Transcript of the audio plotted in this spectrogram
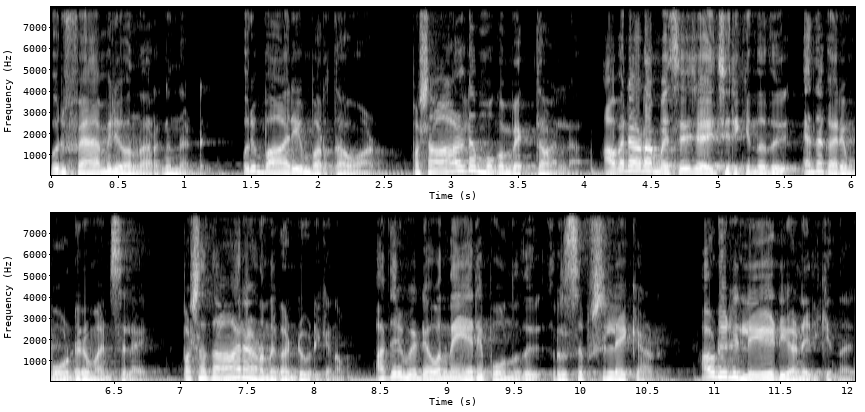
ഒരു ഫാമിലി വന്ന് ഇറങ്ങുന്നുണ്ട്. ഒരു ഭാര്യയും ഭർത്താവുമാണ്. പക്ഷെ ആളുടെ മുഖം വ്യക്തമല്ല. അവനാണ് ആ മെസ്സേജ് അയച്ചിരിക്കുന്നത് എന്ന കാര്യം ബോണ്ടിന് മനസ്സിലായി. പക്ഷെ അത് ആരാണെന്ന് കണ്ടുപിടിക്കണം. അതിനുവേണ്ടി അവൻ നേരെ പോകുന്നത് റിസപ്ഷനിലേക്കാണ് അവിടെ ഒരു ലേഡിയാണ് ഇരിക്കുന്നത്.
